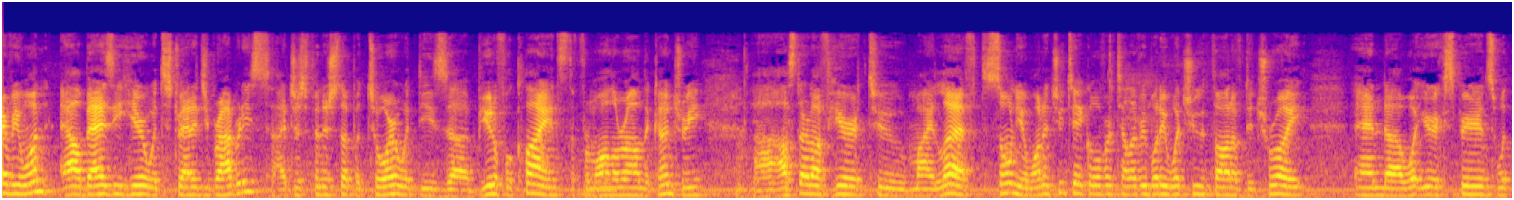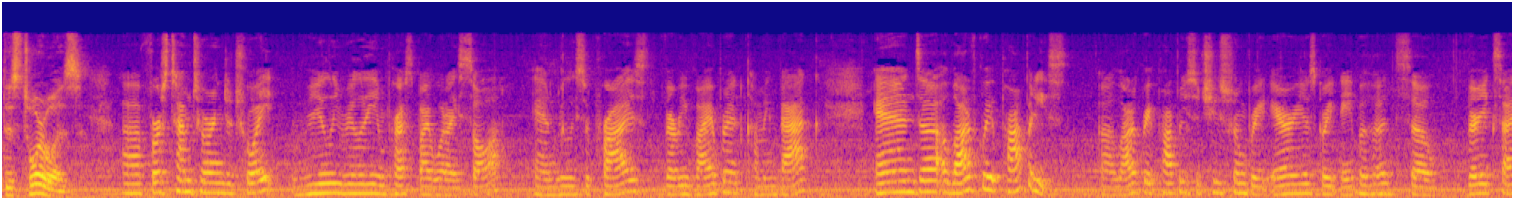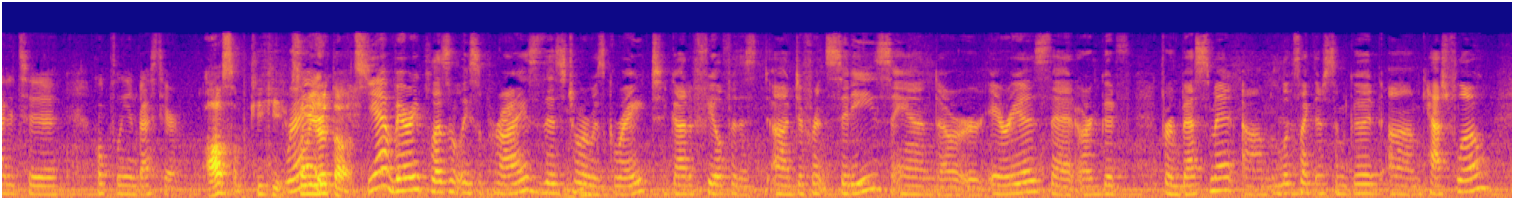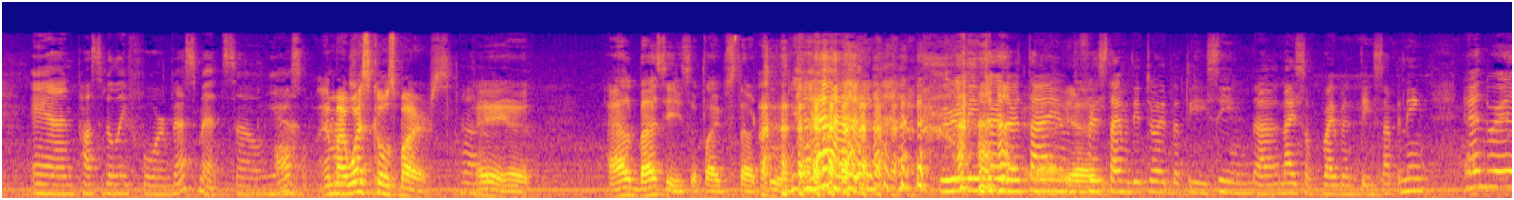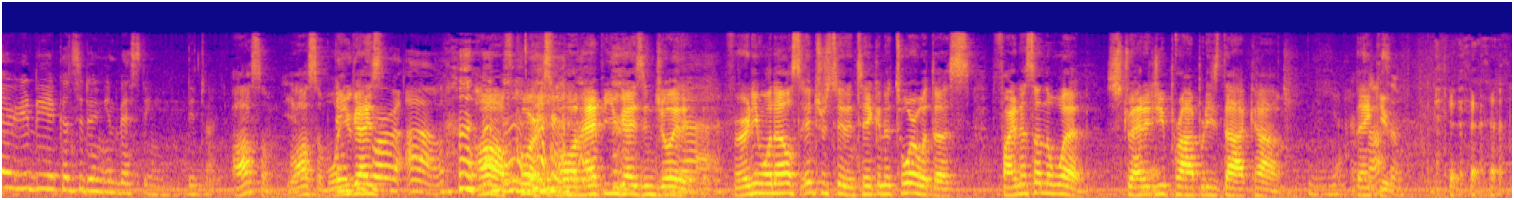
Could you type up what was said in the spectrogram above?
everyone. Al Bazzi here with Strategy Properties. I just finished up a tour with these uh, beautiful clients from all around the country. Uh, I'll start off here to my left. Sonia, why don't you take over? Tell everybody what you thought of Detroit and uh, what your experience with this tour was. Uh, first time touring Detroit, really, really impressed by what I saw and really surprised. Very vibrant, coming back, and uh, a lot of great properties. A lot of great properties to choose from, great areas, great neighborhoods. So, very excited to hopefully invest here. Awesome. Kiki, some of your thoughts. Yeah, very pleasantly surprised. This tour was great. Got a feel for the uh, different cities and or areas that are good for investment. Um, it looks like there's some good um, cash flow and possibility for investment. So yeah. Awesome. And my West Coast buyers. Uh, Hey, uh, Al Bazzi is a five star too. we really enjoyed our time. Yeah. The first time in Detroit that we seen uh, nice of vibrant things happening, and we're really considering investing in Detroit. Awesome. Yeah. Awesome. Well, Thank you guys. for Al. oh, of course. Well, I'm happy you guys enjoyed Yeah. it. For anyone else interested in taking a tour with us, find us on the web, strategyproperties.com. yeah. That's Thank you. awesome.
